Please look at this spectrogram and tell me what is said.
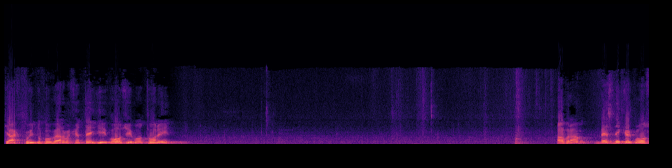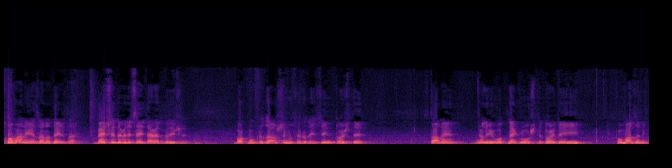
тях, които повярваха, те ги оживотвори. Авраам без никакво основание за надежда. Беше 99 годишен. Бог му казал, ще му се роди син, той ще стане, нали, от него ще дойде и помазаник.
